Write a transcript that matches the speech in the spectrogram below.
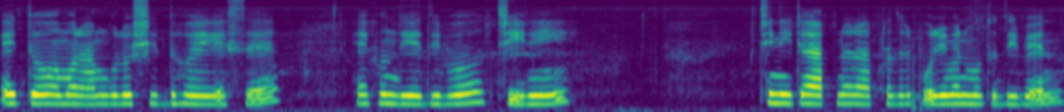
এই তো আমার আমগুলো সিদ্ধ হয়ে গেছে। এখন দিয়ে দিব চিনি। চিনিটা আপনারা আপনাদের পরিমাণ মতো দিবেন।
